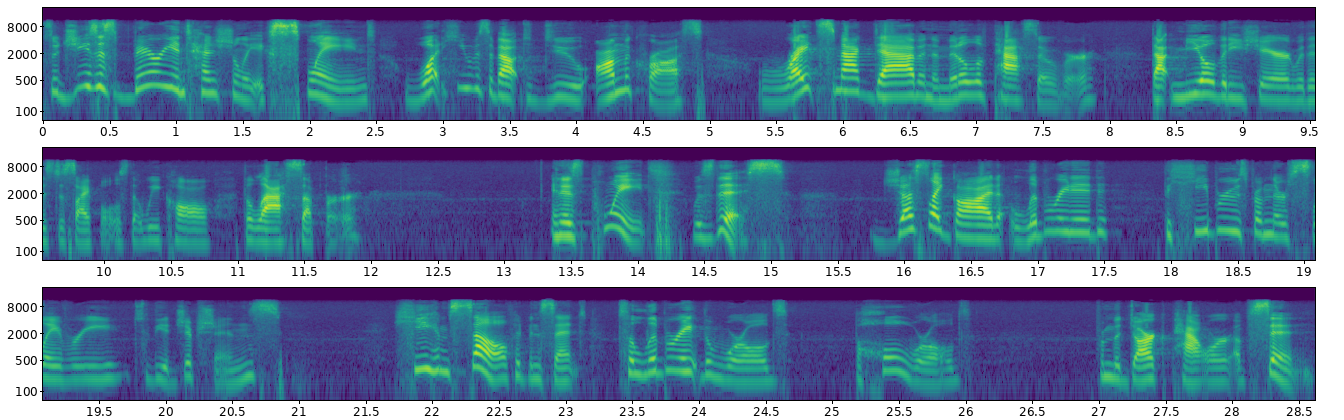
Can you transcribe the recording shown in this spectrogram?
So Jesus very intentionally explained what he was about to do on the cross, right smack dab in the middle of Passover, that meal that he shared with his disciples that we call the Last Supper. And his point was this just like God liberated the Hebrews from their slavery to the Egyptians, he himself had been sent to liberate the world, the whole world, from the dark power of sin.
